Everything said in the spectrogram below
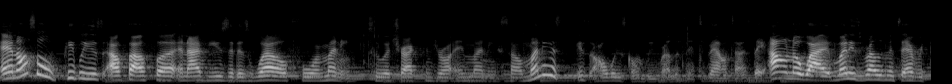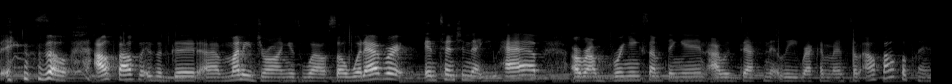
And also, people use alfalfa, and I've used it as well for money to attract and draw in money. So, money is, is always going to be relevant to Valentine's Day. I don't know why, money's relevant to everything. so, alfalfa is a good uh, money drawing as well. So, whatever intention that you have around bringing something in, I would definitely recommend some alfalfa plant.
